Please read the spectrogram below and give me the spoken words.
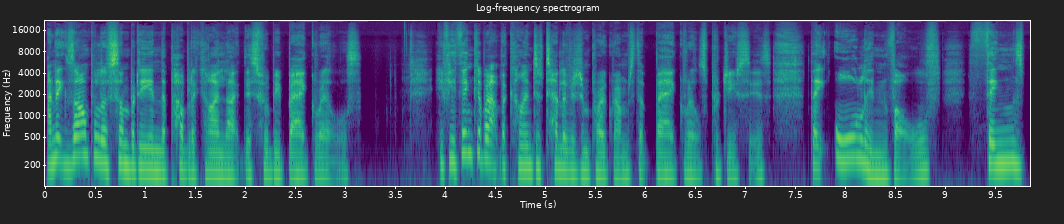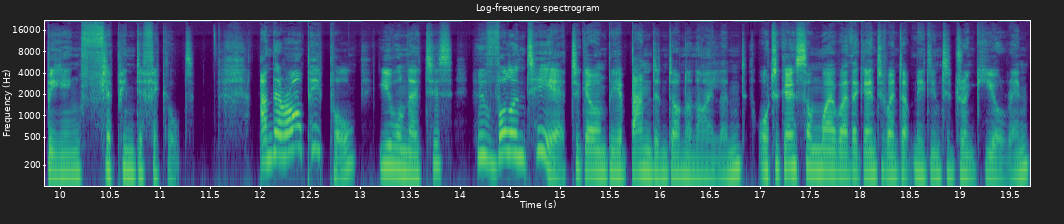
An example of somebody in the public eye like this would be Bear Grylls. If you think about the kind of television programs that Bear Grylls produces, they all involve things being flipping difficult. And there are people, you will notice, who volunteer to go and be abandoned on an island, or to go somewhere where they're going to end up needing to drink urine,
